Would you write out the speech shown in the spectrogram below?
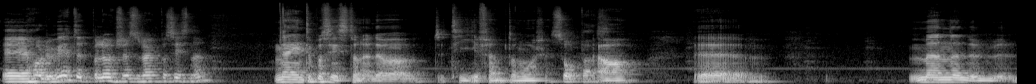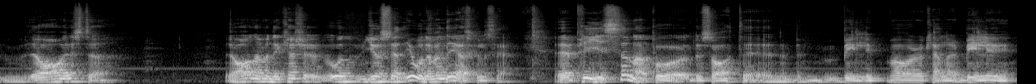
Eh, har du ätit på lunchrestaurang på sistone? Nej, inte på sistone. Det var 10-15 år sedan. Så pass? Ja. Eh, men, eh, ja just det. Ja, nej men det kanske... Och just jo, det var det jag skulle säga. Eh, priserna på... Du sa att det är billig... Vad var det du kallar det? Billig...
